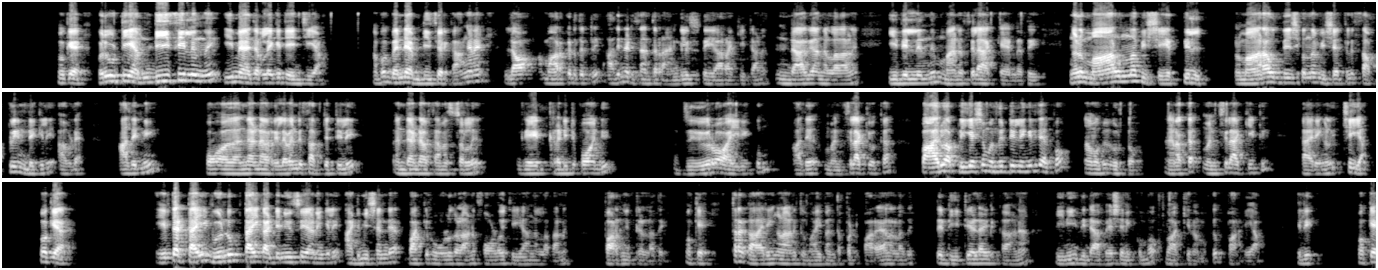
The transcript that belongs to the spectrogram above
ഓക്കെ ഒരു കുട്ടി എം ഡി സിയിൽ നിന്ന് ഈ മേജറിലേക്ക് ചേഞ്ച് ചെയ്യണം. അപ്പൊ ബെന്റെ എം ഡി സി എടുക്കുക. അങ്ങനെ ലോ മാർക്ക് എടുത്തിട്ട് അതിന്റെ അടിസ്ഥാനത്തിൽ റാങ്ക് ലിസ്റ്റ് തയ്യാറാക്കിയിട്ടാണ് ഉണ്ടാകുക എന്നുള്ളതാണ് ഇതിൽ നിന്ന് മനസ്സിലാക്കേണ്ടത്. നിങ്ങൾ മാറുന്ന വിഷയത്തിൽ മാറാൻ ഉദ്ദേശിക്കുന്ന വിഷയത്തിൽ സപ്ലി ഉണ്ടെങ്കിൽ അവിടെ അതിന് എന്താണ് റിലവന്റ് സബ്ജക്റ്റിൽ എന്താണ് സെമസ്റ്ററിൽ ഗ്രേഡ് ക്രെഡിറ്റ് പോയിന്റ് സീറോ ആയിരിക്കും. അത് മനസ്സിലാക്കി വെക്കുക. അപ്പൊ ആരും അപ്ലിക്കേഷൻ വന്നിട്ടില്ലെങ്കിൽ ചിലപ്പോൾ നമുക്ക് കിട്ടും. അങ്ങനൊക്കെ മനസ്സിലാക്കിയിട്ട് കാര്യങ്ങൾ ചെയ്യാം. ഓക്കെ ഇഫ് ടൈ വീണ്ടും ടൈ കണ്ടിന്യൂസ് ചെയ്യുകയാണെങ്കിൽ അഡ്മിഷന്റെ ബാക്കി റൂളുകളാണ് ഫോളോ ചെയ്യുക എന്നുള്ളതാണ്. പറഞ്ഞിട്ടുള്ളത്. ഓക്കെ ഇത്ര കാര്യങ്ങളാണ് ഇതുമായി ബന്ധപ്പെട്ട് പറയാനുള്ളത്. ഇത് ഡീറ്റെയിൽഡ് ആയിട്ട് കാണുക ഇനി ഇതിന്റെ അപേക്ഷ നിൽക്കുമ്പോൾ ബാക്കി നമുക്ക് പറയാം. ഇതിൽ ഓക്കെ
